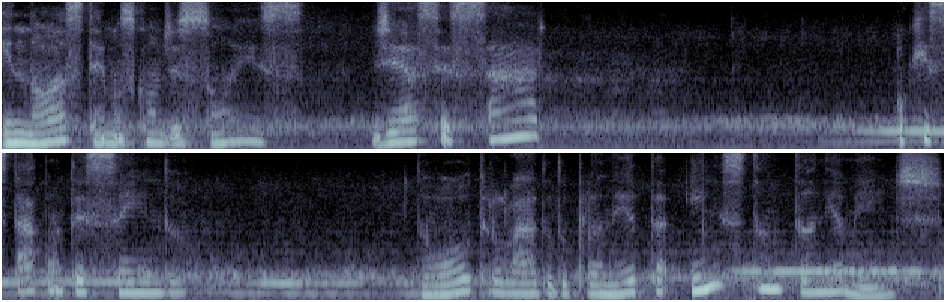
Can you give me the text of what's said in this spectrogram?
e nós temos condições de acessar o que está acontecendo do outro lado do planeta instantaneamente.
